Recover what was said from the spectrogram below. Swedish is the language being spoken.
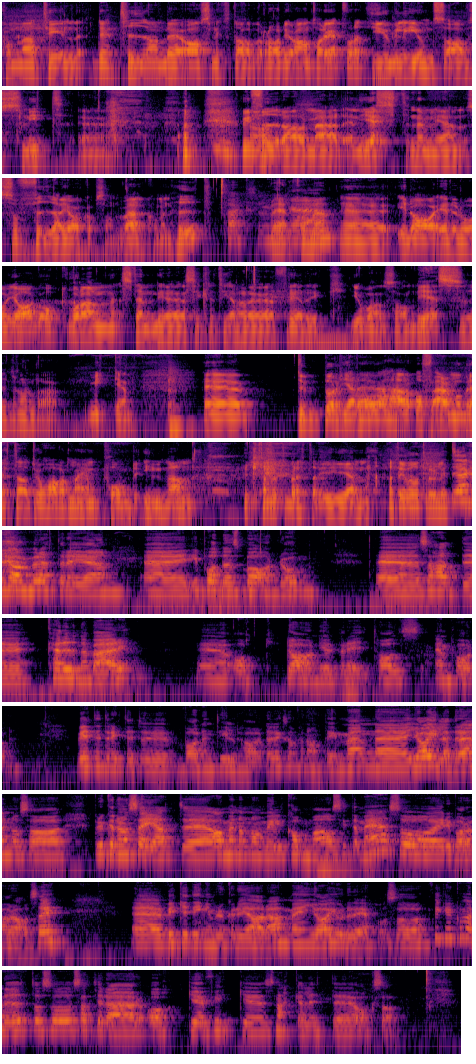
Välkomna till det tionde avsnittet av Radio Rantorget, vårt jubileumsavsnitt. Eh, Vi firar med en gäst, nämligen Sofia Jakobsson. Välkommen hit. Tack så mycket. Välkommen. Eh, idag är det då jag och våran ständige sekreterare Fredrik Johansson Yes. vid den andra micken. Eh, du började här off air med att berätta att du har varit med i en podd innan. Kan du inte berätta det igen? Det var otroligt. Jag kan berätta det igen. Eh, I poddens barndom eh, så hade Karina Berg eh, och Daniel Breitholtz en podd. Vet inte riktigt vad den tillhörde liksom för någonting. Men jag gillade den och så brukade de säga att ja, men om någon vill komma och sitta med så är det bara att höra av sig. Eh, vilket ingen brukade göra, men jag gjorde det. Och så fick jag komma dit och så satt jag där och fick snacka lite också.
